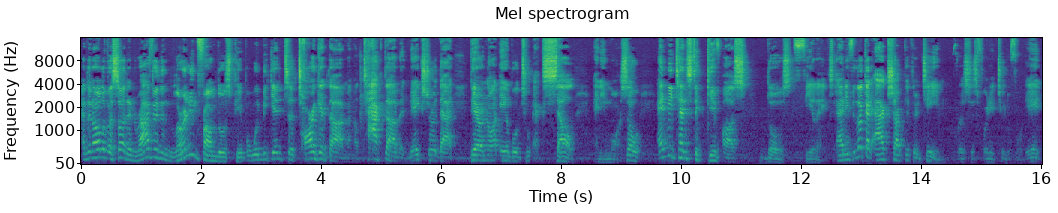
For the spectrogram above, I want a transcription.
And then all of a sudden, rather than learning from those people, we begin to target them and attack them and make sure that they are not able to excel anymore. So envy tends to give us those feelings. And if you look at Acts chapter 13, verses 42 to 48,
